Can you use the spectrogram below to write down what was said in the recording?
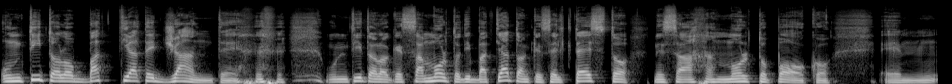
un titolo battiateggiante, un titolo che sa molto di Battiato anche se il testo ne sa molto poco. E, ehm,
